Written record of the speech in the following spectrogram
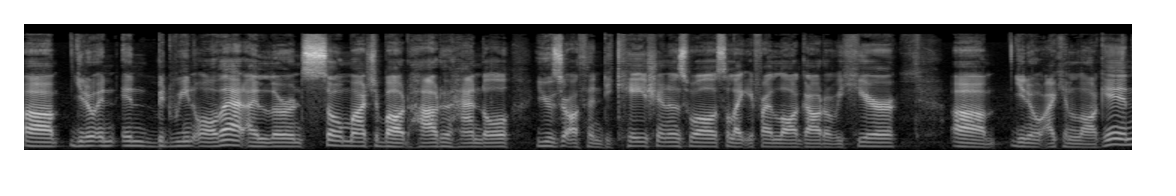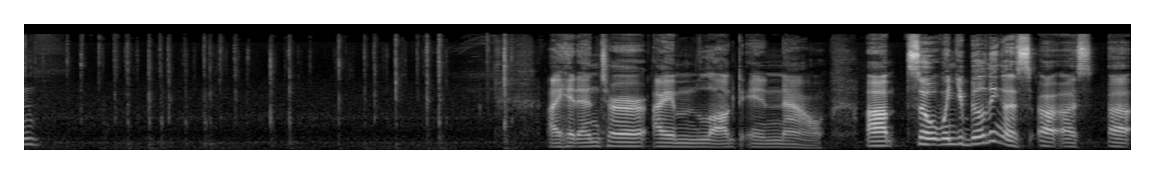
uh, you know, in, in between all that, I learned so much about how to handle user authentication as well. So like if I log out over here, um, you know, I can log in. I hit enter. I am logged in now. Um, so when you're building a, a, a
